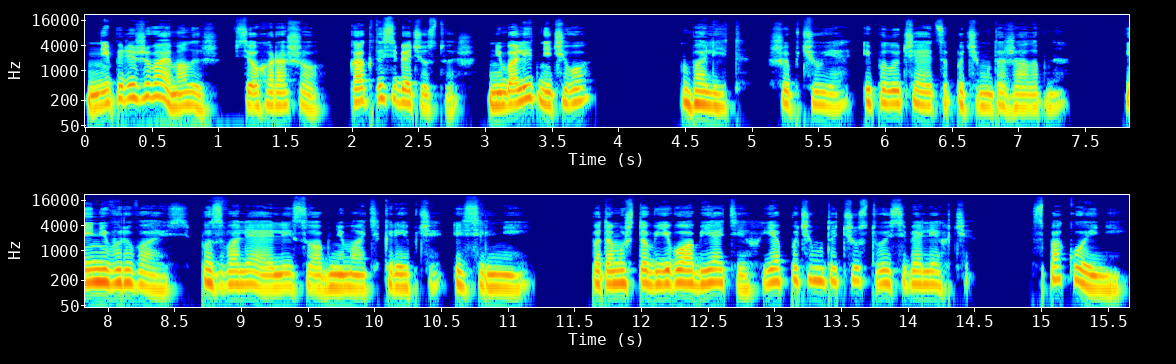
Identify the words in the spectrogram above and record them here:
«Не переживай, малыш, все хорошо. Как ты себя чувствуешь? Не болит ничего?» «Болит», — шепчу я, и получается почему-то жалобно. И не вырываюсь, позволяя Лису обнимать крепче и сильней. Потому что в его объятиях я почему-то чувствую себя легче, спокойней.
